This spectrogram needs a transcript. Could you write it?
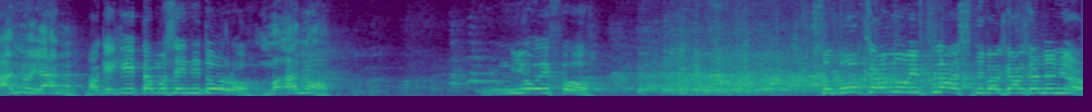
Ano yan? Makikita mo sa inidoro, Ma ano? Yung UFO. Subukan mo i-flash, di ba gaganon yun?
